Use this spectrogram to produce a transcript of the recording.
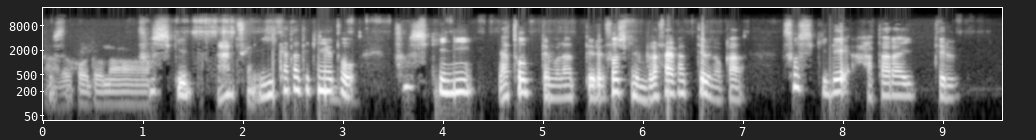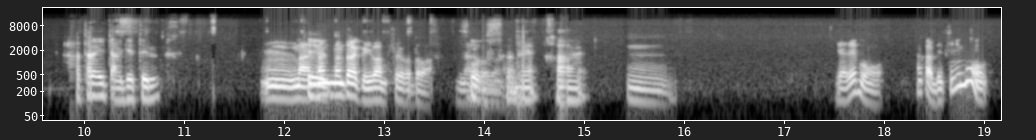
なるほどな。組織、なんですかね、言い方的に言うと、組織に雇ってもらってる、組織にぶら下がってるのか、組織で働いてる、働いてあげてる。うん、まあ、なんなんとなく言わんとそういうことは。なそうるほどな。ですかね。はい。うんいや、でも、なんか別にもう、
